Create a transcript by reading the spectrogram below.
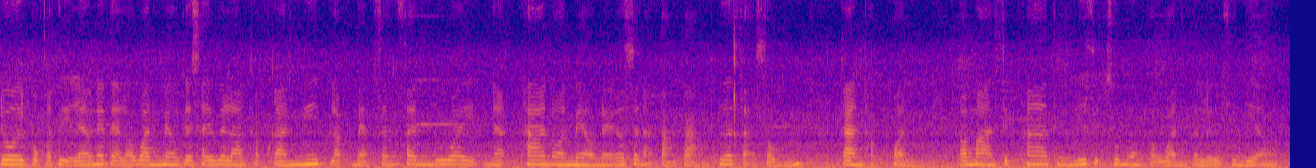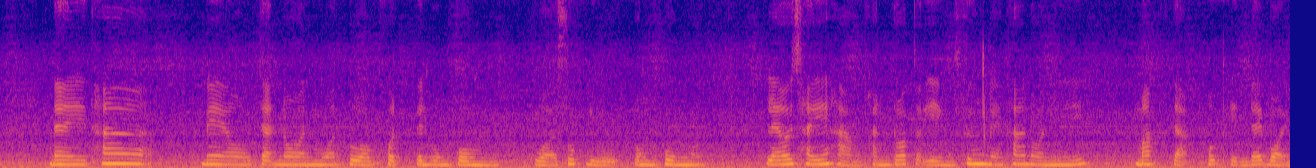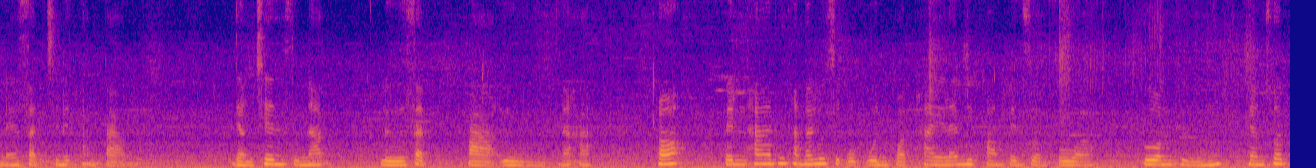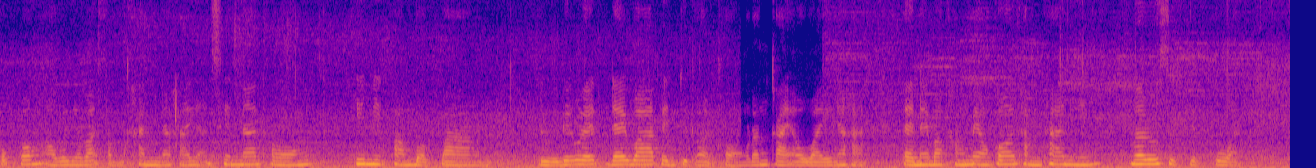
โดยปกติแล้วในแต่ละวันแมวจะใช้เวลากับการงีบหลับแบบสั้นๆด้วยนะท่านอนแมวในลักษณะต่างๆ เพื่อสะสมการพักผ่อนประมาณ 15-20 ชั่วโมงต่อวันกันเลยทีเดียว ในท่าแมวจะนอนม้วนตัวขดเป็นวงกลม หัวซุกอยู่ตรงพุง แล้วใช้หางพันรอบตัวเอง ซึ่งในท่านอนนี้มักจะพบเห็นได้บ่อยในสัตว์ชนิดต่างๆ อย่างเช่นสุนัขหรือสัตว์ป่าอื่นนะคะ เพราะเป็นท่าที่ทำให้รู้สึกอบอุ่นปลอดภัยและมีความเป็นส่วนตัว รวมถึงยังช่วยปกป้องอวัยวะสำคัญนะคะ อย่างเช่นหน้าท้องที่มีความบอบบาง หรือเรียกได้ว่าเป็นจุดอ่อนของร่างกายเอาไว้นะคะ แต่ในบางครั้งแมวก็ทำท่านี้ เมื่อรู้สึกเจ็บปวด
